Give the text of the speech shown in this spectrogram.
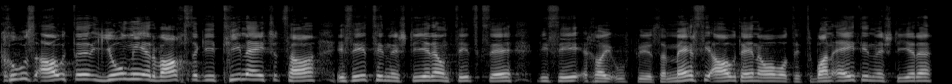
cooles Alter, junge, erwachsene Teenager zu haben, in sie zu investieren und sie zu sehen, wie sie können aufblühen können. Merci all denen, auch, die in 180 investieren,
